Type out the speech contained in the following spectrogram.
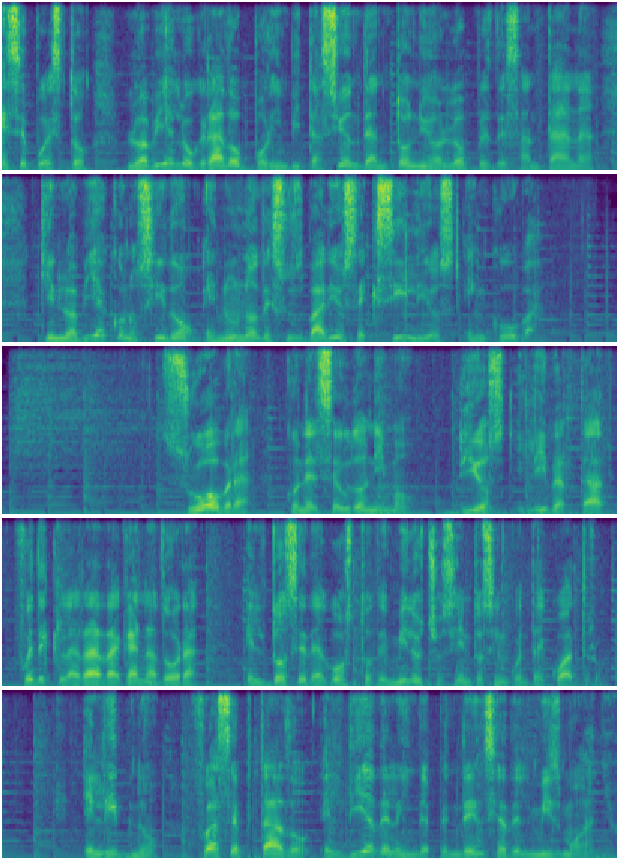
ese puesto lo había logrado por invitación de Antonio López de Santana, quien lo había conocido en uno de sus varios exilios en Cuba. Su obra, con el seudónimo Dios y Libertad, fue declarada ganadora el 12 de agosto de 1854. El himno fue aceptado el día de la independencia del mismo año.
